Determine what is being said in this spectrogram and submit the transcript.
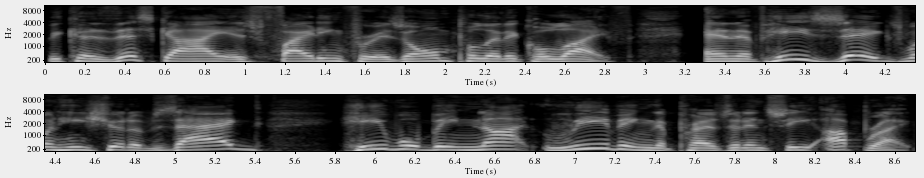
Because this guy is fighting for his own political life. And if he zigs when he should have zagged, he will be not leaving the presidency upright.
